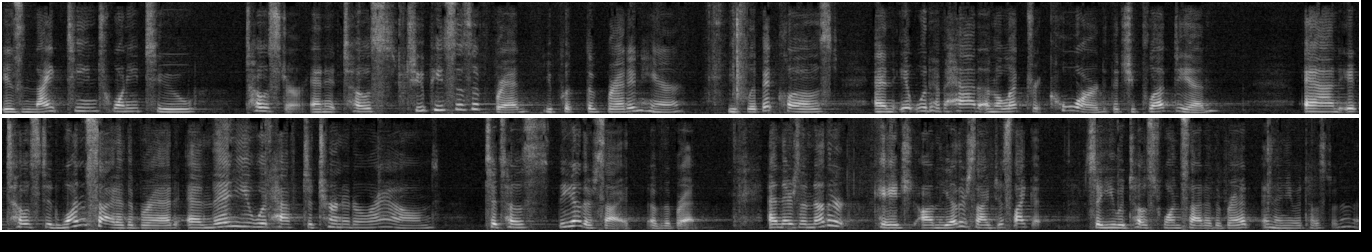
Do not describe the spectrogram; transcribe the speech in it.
is 1922 toaster, and it toasts two pieces of bread. You put the bread in here, you flip it closed, and it would have had an electric cord that you plugged in, and it toasted one side of the bread, and then you would have to turn it around to toast the other side of the bread. And there's another cage on the other side just like it. So you would toast one side of the bread, and then you would toast another.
